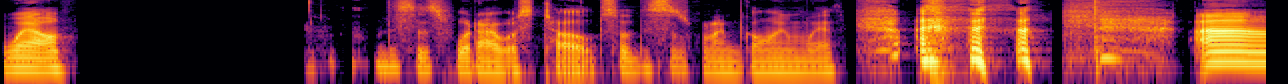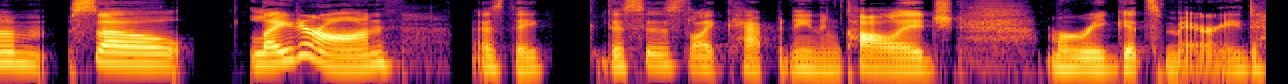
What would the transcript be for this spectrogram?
Well, this is what I was told, so this is what I'm going with. um, so later on, as they this is like happening in college, Marie gets married.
